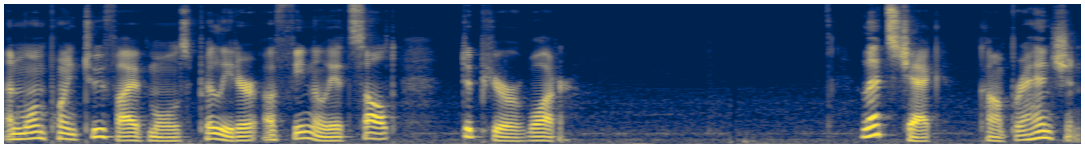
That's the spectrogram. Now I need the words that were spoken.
and 1.25 moles per liter of phenolate salt to pure water. Let's check comprehension.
